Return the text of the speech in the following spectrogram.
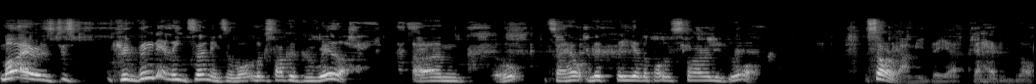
Maya has just conveniently turning to what looks like a gorilla um, oh, to help lift the, uh, the polystyrene block. Sorry, I mean the, uh, the heavy block.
